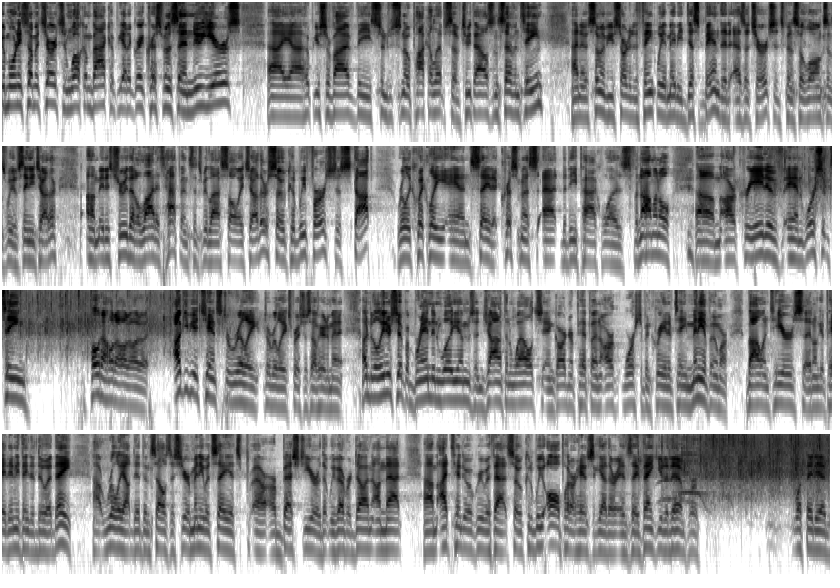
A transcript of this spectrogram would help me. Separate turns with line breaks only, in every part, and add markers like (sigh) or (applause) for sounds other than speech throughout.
good morning, Summit Church, and welcome back. Hope you had a great Christmas and New Year's. I uh, hope you survived the snow apocalypse of 2017. I know some of you started to think we had maybe disbanded as a church. It's been so long since we have seen each other. Um, it is true that a lot has happened since we last saw each other. So, could we first just stop? really quickly and say that Christmas at the DPAC was phenomenal. Um, our creative and worship team. Hold on, hold on, hold on, hold on. I'll give you a chance to really to really express yourself here in a minute. Under the leadership of Brandon Williams and Jonathan Welch and Gardner Pippin, our worship and creative team, many of whom are volunteers, they don't get paid anything to do it. They uh, really outdid themselves this year. Many would say it's our, our best year that we've ever done on that. Um, I tend to agree with that. So could we all put our hands together and say thank you to them for what they did?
